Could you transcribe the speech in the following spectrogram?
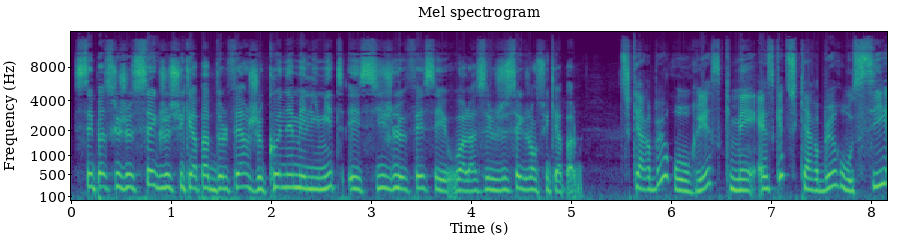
c'est parce que je sais que je suis capable de le faire. Je connais mes limites. Et si je le fais, c'est, voilà, c'est, je sais que j'en suis capable. Tu carbures au risque, mais est-ce que tu carbures aussi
